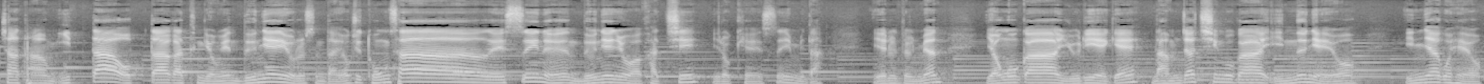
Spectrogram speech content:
자, 다음 있다 없다 같은 경우엔 느냐요를 쓴다. 역시 동사에 쓰이는 느냐요와 같이 이렇게 쓰입니다. 예를 들면 영호가 유리에게 남자친구가 있느냐요? 있냐고 해요.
